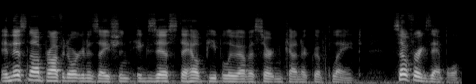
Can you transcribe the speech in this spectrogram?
and this nonprofit organization exists to help people who have a certain kind of complaint. So for example,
